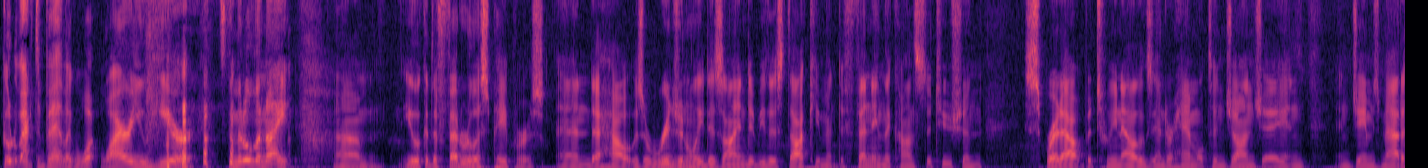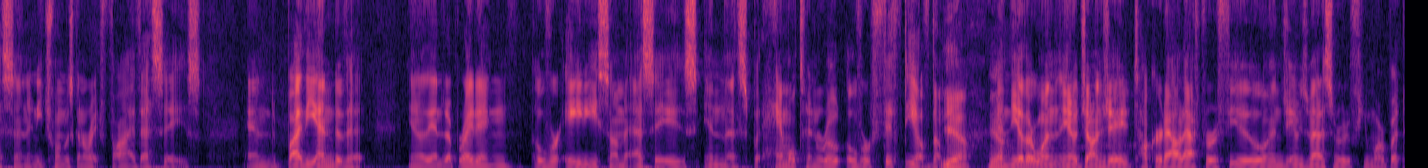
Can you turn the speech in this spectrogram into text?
go to back to bed? Like, what? Why are you here? it's the middle of the night." Um, you look at the Federalist Papers and how it was originally designed to be this document defending the Constitution, spread out between Alexander Hamilton, John Jay, and and James Madison, and each one was going to write five essays. And by the end of it, you know, they ended up writing over 80 some essays in this, but Hamilton wrote over 50 of them. Yeah. Yeah. And the other one, you know, John Jay tuckered out after a few, and James Madison wrote a few more. But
